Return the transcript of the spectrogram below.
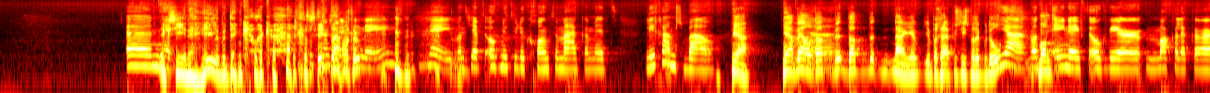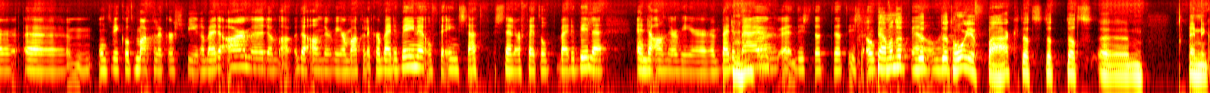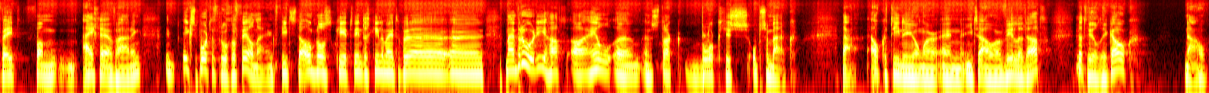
Uh, nee. Ik zie een hele bedenkelijke gezicht aan nee. nee, want je hebt ook natuurlijk gewoon te maken met lichaamsbouw. Ja. Ja, wel. Dat, dat, dat, nou, je, je begrijpt precies wat ik bedoel. Ja, want, want de een heeft ook weer makkelijker uh, ontwikkeld makkelijker spieren bij de armen. De, de ander weer makkelijker bij de benen. Of de een staat sneller vet op bij de billen. En de ander weer bij de buik. Mm -hmm. Dus dat, dat is ook Ja, want dat, wel, dat, dat, hoor je vaak. Dat, dat, dat, um, en ik weet van eigen ervaring. Ik sportte vroeger veel. Nou, ik fietste ook nog eens een keer 20 kilometer per... Uh, uh, mijn broer die had al heel uh, een strak blokjes op zijn buik. Nou, elke tienerjonger en iets ouder willen dat. Dat wilde ik ook. Nou,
